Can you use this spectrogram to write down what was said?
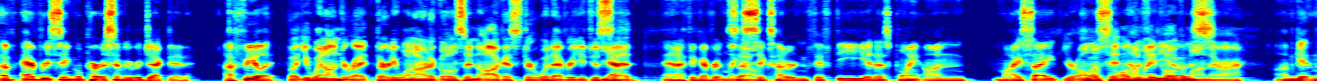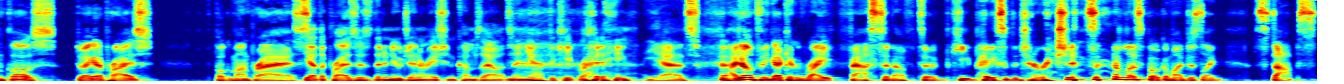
of every single person we rejected. I feel it. But you went on to write 31 articles in August or whatever you just Yeah. said. And I think I've written like So- 650 at this point on my site. You're almost hitting how many videos. Pokemon there are. I'm getting close. Do I get a prize? Pokemon prize. Yeah, the prize is that a new generation comes out, and then you have to keep writing. Yeah, it's. I don't think I can write fast enough to keep pace with the generations unless Pokemon just like stops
